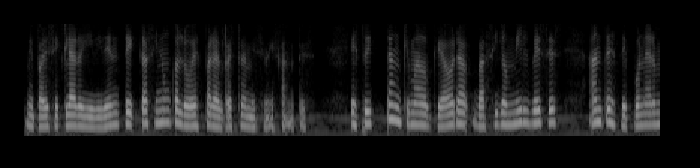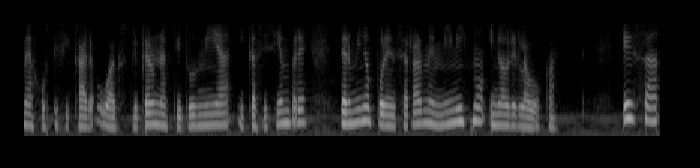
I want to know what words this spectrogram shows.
me parece claro y evidente casi nunca lo es para el resto de mis semejantes. Estoy tan quemado que ahora vacilo mil veces antes de ponerme a justificar o a explicar una actitud mía y casi siempre termino por encerrarme en mí mismo y no abrir la boca. Esa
